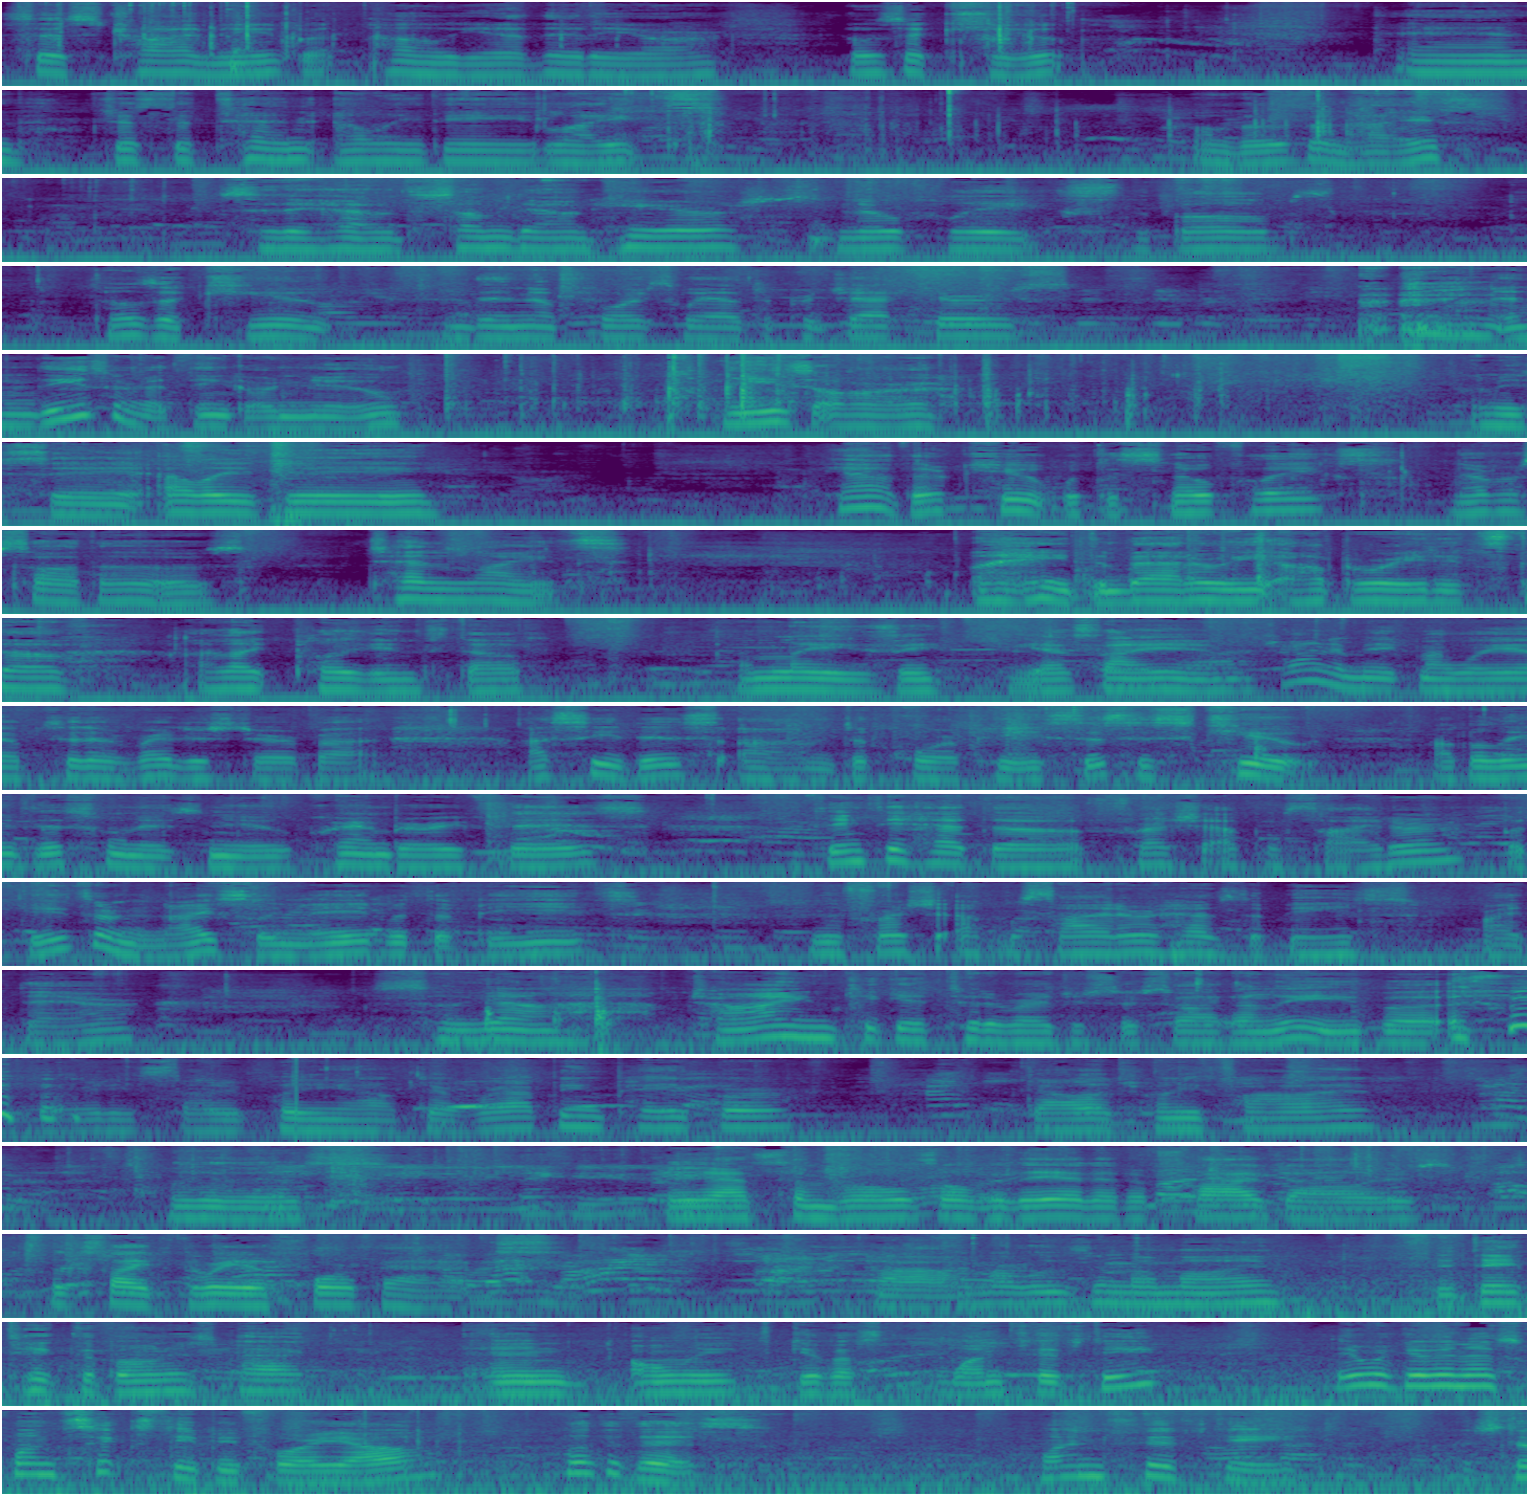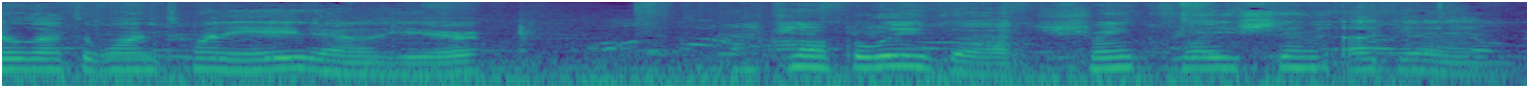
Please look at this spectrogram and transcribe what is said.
says try me, but oh yeah, there they are. Those are cute. And just the 10 LED lights. Oh, those are nice. So they have some down here, snowflakes, the bulbs. Those are cute. And then of course we have the projectors. and these are, I think, are new. These are, let me see, LED. Yeah, they're cute with the snowflakes. Never saw those. 10 lights. I hate the battery operated stuff. I like plug-in stuff. I'm lazy. Yes, I am. I'm trying to make my way up to the register, but I see this um, decor piece. This is cute. I believe this one is new. Cranberry Fizz. I think they had the fresh apple cider, but these are nicely made with the beads. And the fresh apple cider has the beads right there. So yeah, trying to get to the register so I can leave, but already started putting out their wrapping paper. $1.25. Look at this. They got some rolls over there that are $5. Looks like three or four packs. Wow, am I losing my mind? Did they take the bonus pack and only give us 150? They were giving us 160 before, y'all. Look at this. 150. We still got the 128 out here. I can't believe that. Shrinkflation again.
